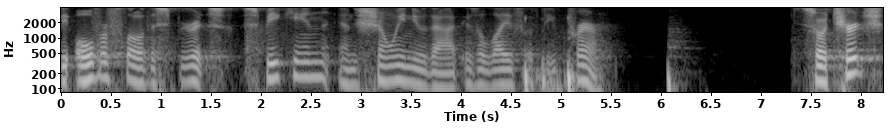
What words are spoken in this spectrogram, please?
the overflow of the Spirit's speaking and showing you that is a life of deep prayer. So, a church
